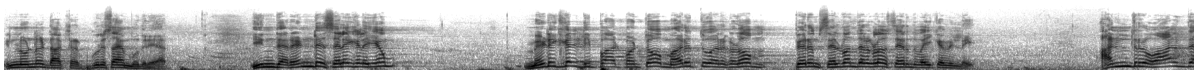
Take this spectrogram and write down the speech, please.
இன்னொன்று டாக்டர் குருசாமி முதலியார். இந்த ரெண்டு சிலைகளையும் மெடிக்கல் டிபார்ட்மெண்ட்டோ மருத்துவர்களோ பெரும் செல்வந்தர்களோ சேர்ந்து வைக்கவில்லை. அன்று வாழ்ந்த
